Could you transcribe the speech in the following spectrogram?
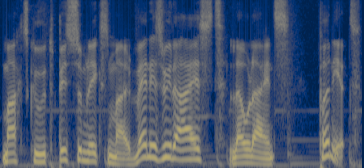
Macht's gut, bis zum nächsten Mal. Wenn es wieder heißt, Low Lines paniert.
